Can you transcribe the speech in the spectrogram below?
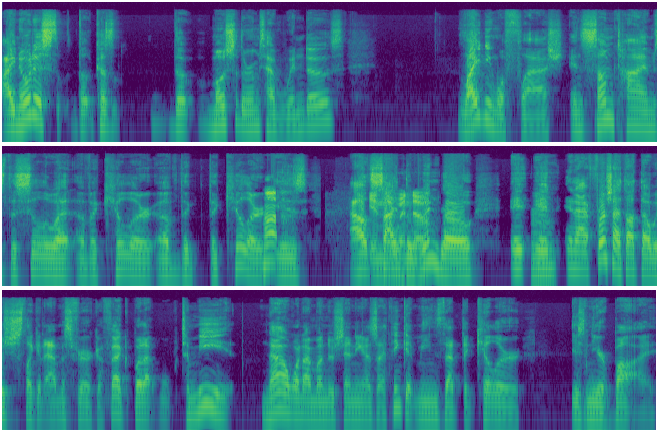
I noticed because the most of the rooms have windows. Lightning will flash, and sometimes the silhouette of a killer of the the killer Huh. is outside the window? window. It, Hmm. and and at first I thought that was just like an atmospheric effect, but uh, to me now what I'm understanding is I think it means that the killer is nearby,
